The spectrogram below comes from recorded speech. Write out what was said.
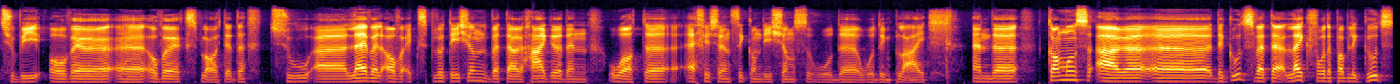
to be over uh, overexploited to a level of exploitation that are higher than what uh, efficiency conditions would uh, would imply. And uh, commons are uh, uh, the goods that like for the public goods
